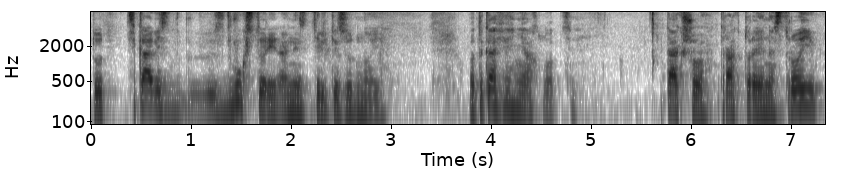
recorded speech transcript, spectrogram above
Тут цікавість з двох сторін, а не тільки з одної. Отака фігня, хлопці. Так що трактора я настроїв.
